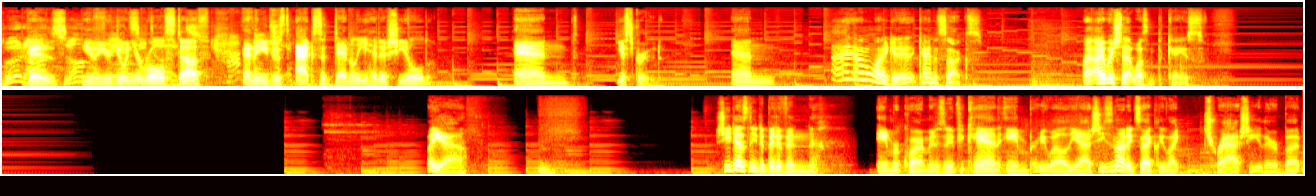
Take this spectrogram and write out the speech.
Because, you know, you're doing your roll dice. stuff, and then you just accidentally hit a shield, and you're screwed. And I, I don't like it. It kind of sucks. I, I wish that wasn't the case. But yeah. She does need a bit of an aim requirement, and if you can aim pretty well, yeah, she's not exactly like trash either, but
